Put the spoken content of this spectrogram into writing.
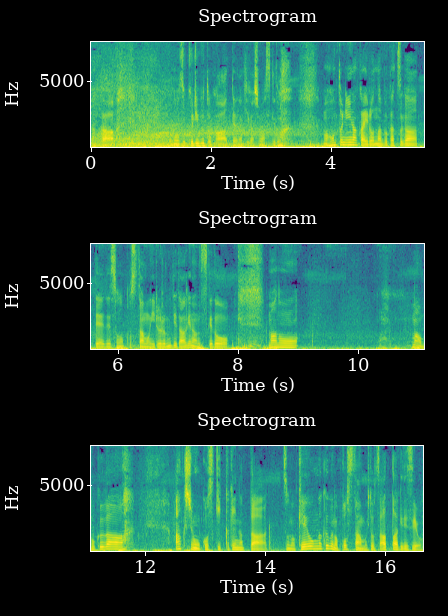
なんかものづくり部とかあったような気がしますけど。まあ本当になんかいろんな部活があってでそのポスターもいろいろ見てたわけなんですけど。まああのまあ僕が アクションを起こすきっかけになったその軽音楽部のポスターも一つあったわけですよ。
